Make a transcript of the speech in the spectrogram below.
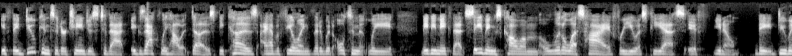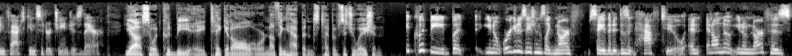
if they do consider changes to that, exactly how it does, because I have a feeling that it would ultimately maybe make that savings column a little less high for USPS if, you know, they do in fact consider changes there. Yeah, so it could be a take it all or nothing happens type of situation. It could be, but you know, organizations like NARF say that it doesn't have to. And and I'll note, you know, NARF has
